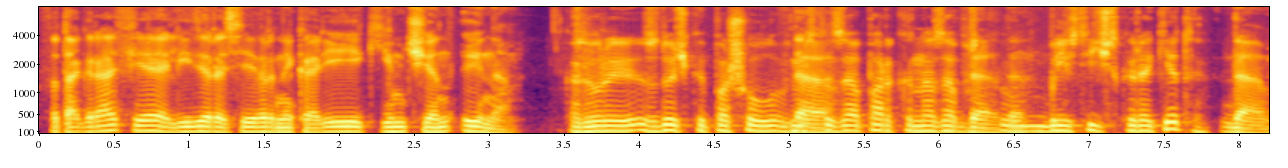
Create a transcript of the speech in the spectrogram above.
Фотография лидера Северной Кореи Ким Чен Ына – Который с дочкой пошел вместо да. зоопарка на запуск да, да. баллистической ракеты? Да.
